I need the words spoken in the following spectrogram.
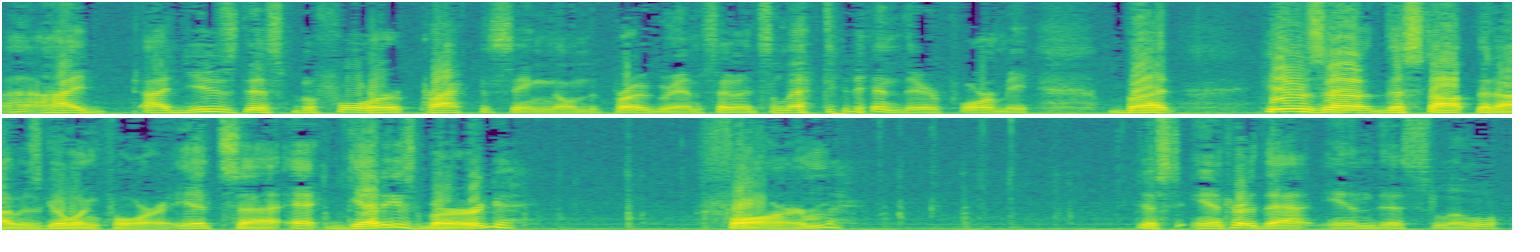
I, I'd used this before practicing on the program, so it's left it in there for me. But Here's uh, the stop that I was going for. It's uh, at Gettysburg Farm. Just enter that in this little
